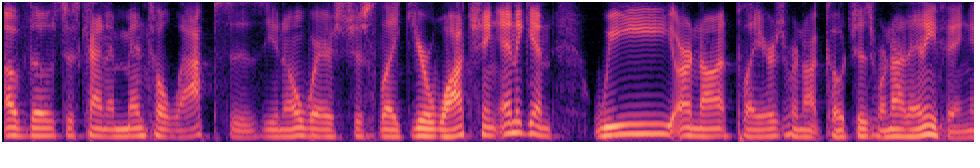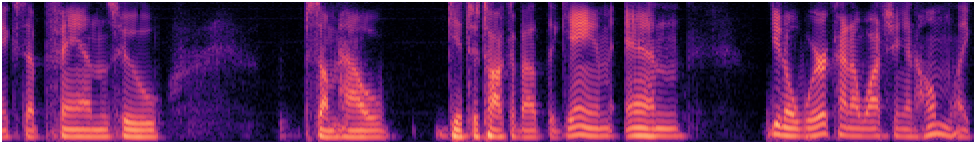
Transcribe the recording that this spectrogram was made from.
of those just kind of mental lapses, you know, where it's just like you're watching. And again, we are not players, we're not coaches, we're not anything except fans who somehow get to talk about the game. And, you know, we're kind of watching at home like,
